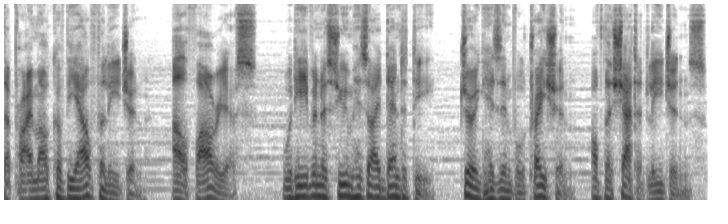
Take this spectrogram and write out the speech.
the Primarch of the Alpha Legion, Alpharius, would even assume his identity during his infiltration of the Shattered Legions.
